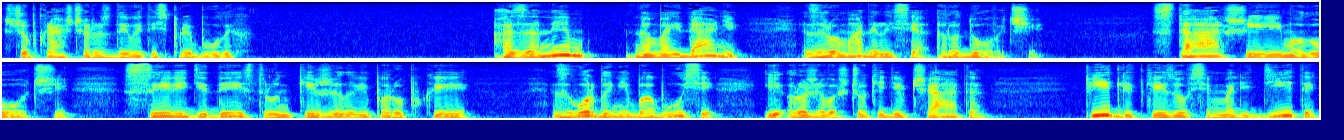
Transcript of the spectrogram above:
щоб краще роздивитись прибулих. А за ним На майдані згромадилися родовичі, старші і молодші, сиві діди і струнки жилові порубки, згорблені бабусі і рожевощокі дівчата, підлітки і зовсім малі діти,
